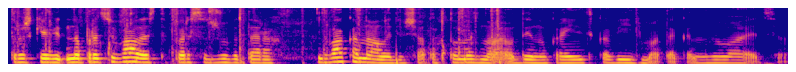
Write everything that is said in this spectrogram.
трошки напрацювалась, тепер сиджу в етерах. Два канали, дівчата, хто не знає. Один українська відьма, так і називається.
